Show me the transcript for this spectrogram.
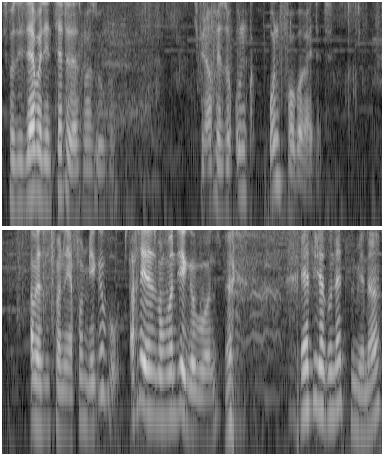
Jetzt muss ich selber den Zettel erstmal suchen. Ich bin auch wieder so un unvorbereitet. Aber das ist man ja von mir gewohnt. Ach nee, das ist man von dir gewohnt. er ist wieder so nett zu mir, ne?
